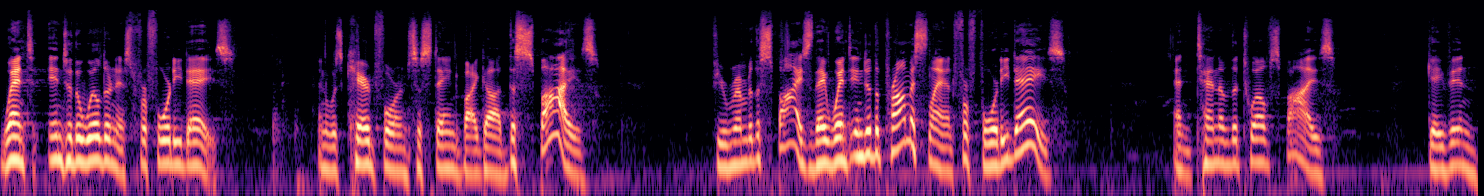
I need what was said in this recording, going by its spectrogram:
went into the wilderness for 40 days and was cared for and sustained by God. The spies if you remember the spies, they went into the promised land for 40 days. And 10 of the 12 spies gave in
